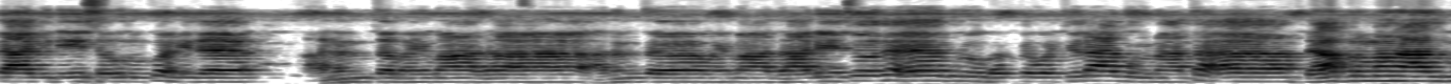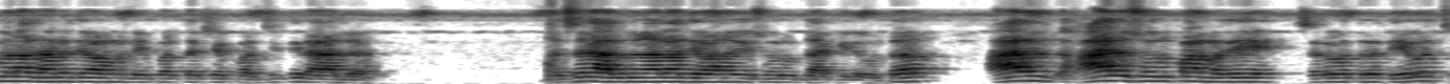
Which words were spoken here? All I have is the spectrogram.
दाविले स्वरूप निज. अनंत महिमाधा अनंत महिमा झाले तुझ गुरु भक्त वचला गुरुनाथा. त्याप्रमाणे आज मला झालं तेव्हा म्हणजे प्रत्यक्ष परिस्थिती राहिलं. जसं अर्जुनाला देवानं स्वरूप दाखिलं होतं. हार हार स्वरूपामध्ये सर्वत्र देवच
